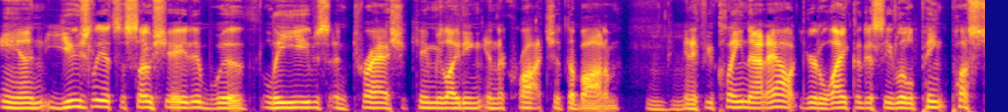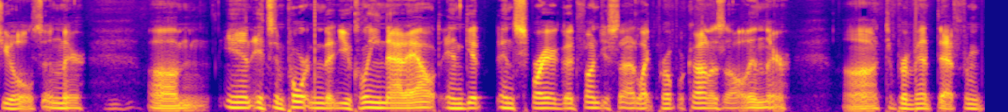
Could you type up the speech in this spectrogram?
and usually it's associated with leaves and trash accumulating in the crotch at the bottom. And if you clean that out, you're likely to see little pink pustules in there. Um, and it's important that you clean that out and get and spray a good fungicide like propiconazole in there uh, to prevent that from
